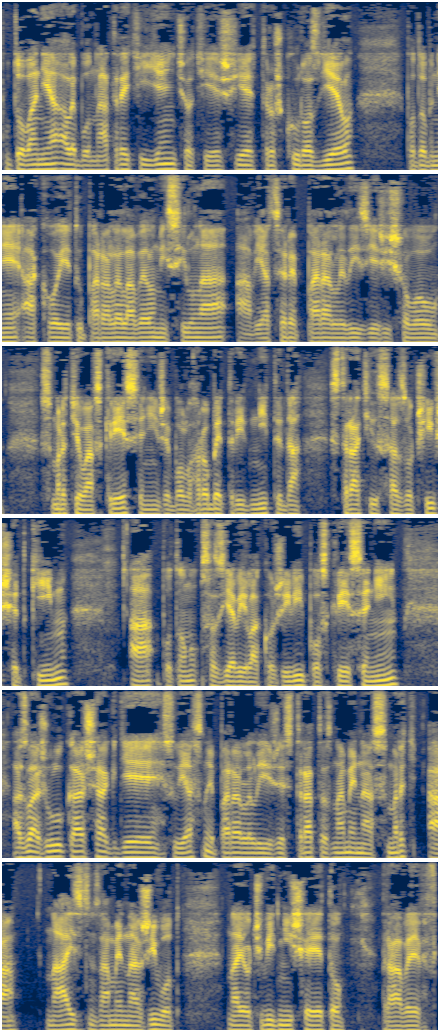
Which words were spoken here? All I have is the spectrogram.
putovania alebo na tretí deň, čo tiež je trošku rozdiel. Podobne ako je tu paralela veľmi silná a viaceré paralely s Ježišovou smrťou a vzkriesením, že bol v hrobe tri dni, teda stratil sa z očí všetkým a potom sa zjavil ako živý po skriesení. A zvlášť u Lukáša, kde sú jasné paralely, že strata znamená smrť a nájsť znamená život. Najočividnejšie je to práve v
